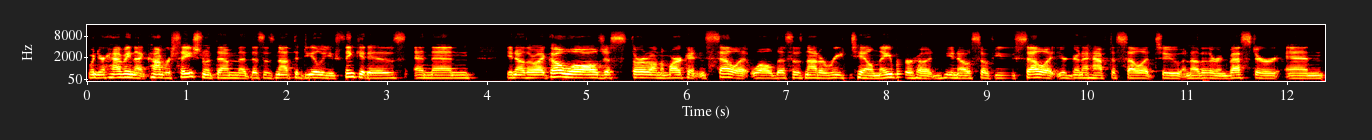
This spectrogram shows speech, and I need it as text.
when you're having that conversation with them that this is not the deal you think it is, and then you know they're like, oh well, I'll just throw it on the market and sell it. Well, this is not a retail neighborhood, you know. So if you sell it, you're going to have to sell it to another investor, and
